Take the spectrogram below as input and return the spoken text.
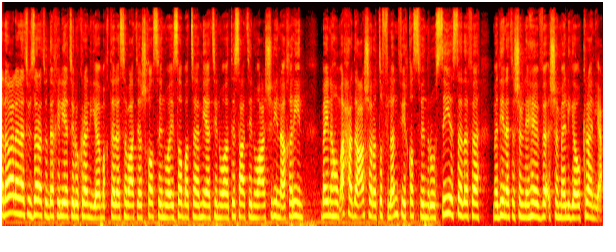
هذا أعلنت وزارة الداخلية الأوكرانية مقتل سبعة أشخاص وإصابة 129 آخرين بينهم أحد عشر طفلا في قصف روسي استهدف مدينة شرنيهيف شمالية أوكرانيا.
